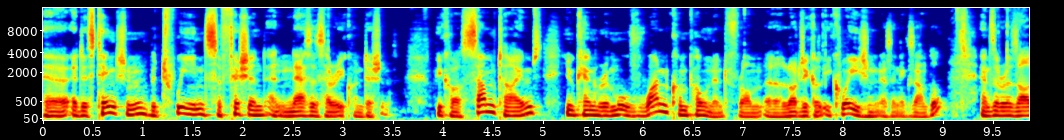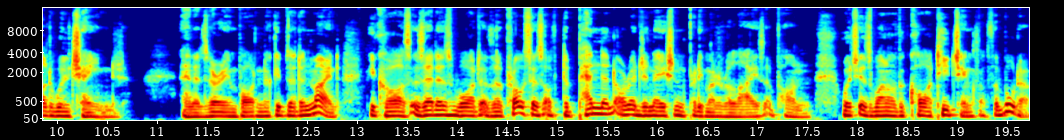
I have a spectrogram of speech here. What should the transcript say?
uh, a distinction between sufficient and necessary conditions. Because sometimes you can remove one component from a logical equation, as an example, and the result will change. And it's very important to keep that in mind because that is what the process of dependent origination pretty much relies upon, which is one of the core teachings of the Buddha.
